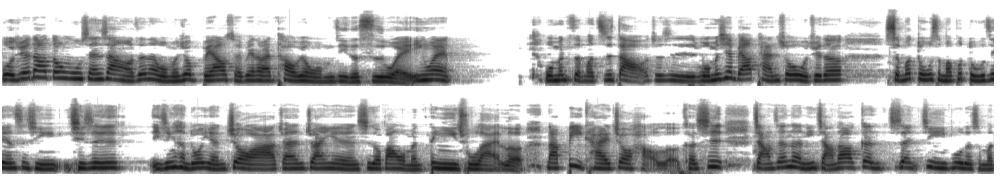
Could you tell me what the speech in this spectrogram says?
我觉得到动物身上哦，真的我们就不要随便乱套用我们自己的思维，因为我们怎么知道？就是我们先不要谈说，我觉得什么毒什么不毒这件事情，其实。已经很多研究啊，专专业人士都帮我们定义出来了，那避开就好了。可是讲真的，你讲到更进进一步的什么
